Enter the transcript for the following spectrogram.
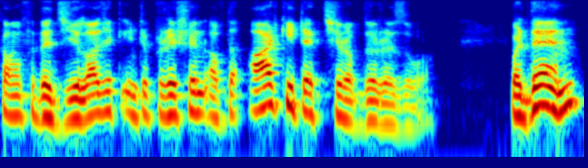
come up with a geologic interpretation of the architecture of the reservoir. But then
